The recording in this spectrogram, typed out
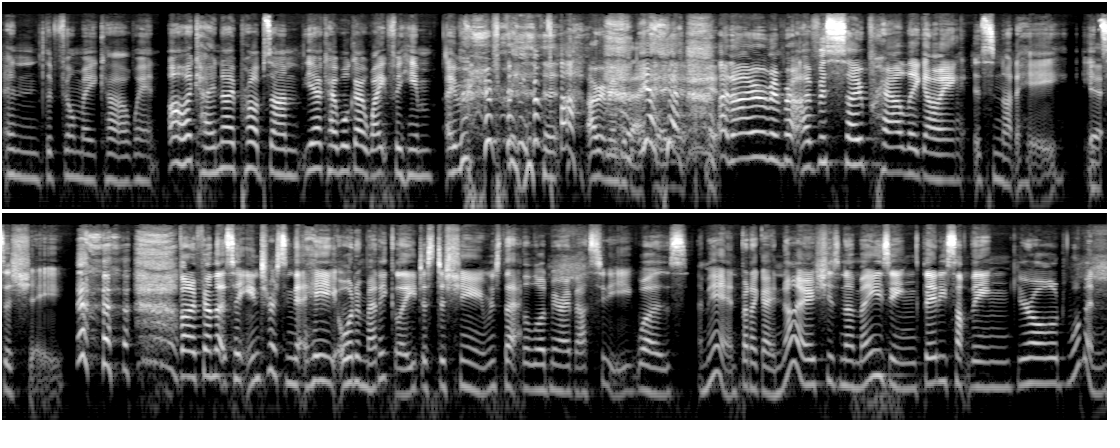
And the filmmaker went, oh, okay, no probs. Um, yeah, okay, we'll go wait for him over, over in the park. I remember that. Yeah, yeah, yeah. And I remember I was so proudly going, it's not a he, it's Yeah. a she. but I found that so interesting that he automatically just assumes that the Lord Mayor of our city was a man. But I go, no, she's an amazing 30 something year old woman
